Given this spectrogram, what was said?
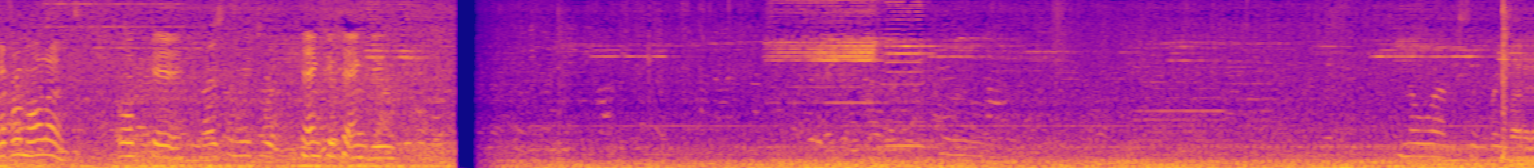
We're from Holland. Okay Nice to meet you. Thank you thank you नऊवारी रुपये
